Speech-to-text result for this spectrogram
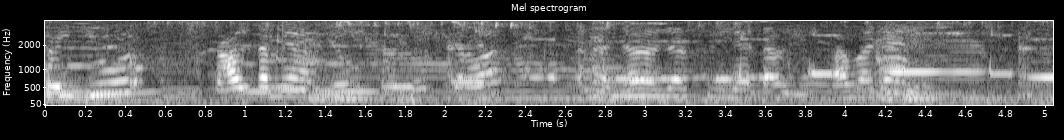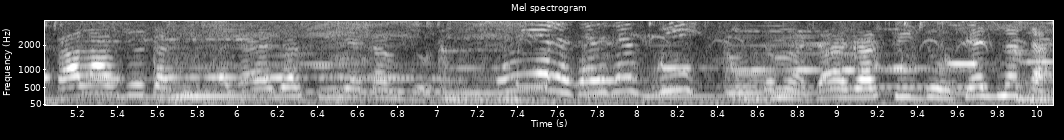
થઈ ગયું. કાલ તમે આવજો. હજાર હજાર ફી આવજો. કાલ આવજો તમે હજાર હજાર ફી લેતા આવજો. તમે હજાર હજાર ફી જોશે જ નતા.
